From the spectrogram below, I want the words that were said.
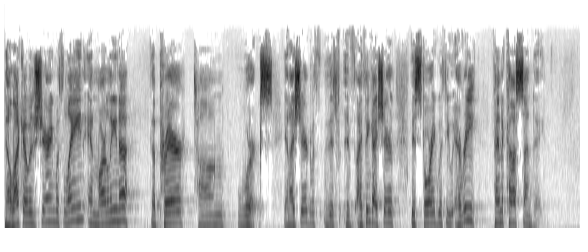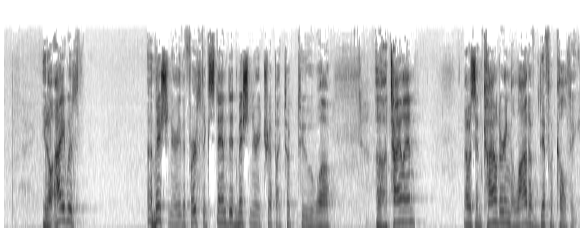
Now, like I was sharing with Lane and Marlena, the prayer tongue works. And I shared with this, I think I shared this story with you every Pentecost Sunday. You know, I was a missionary, the first extended missionary trip I took to uh, uh, Thailand. I was encountering a lot of difficulty.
